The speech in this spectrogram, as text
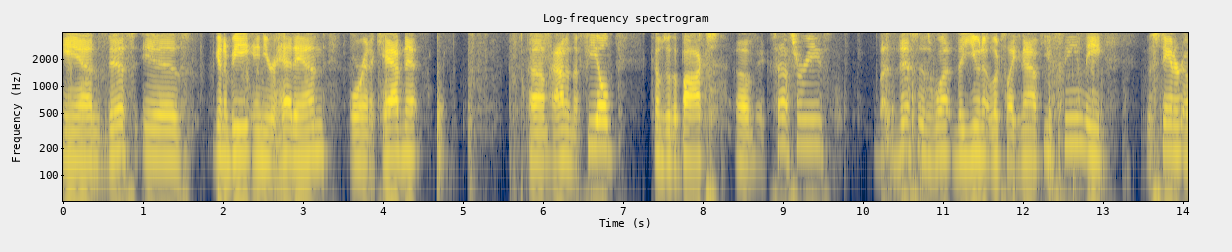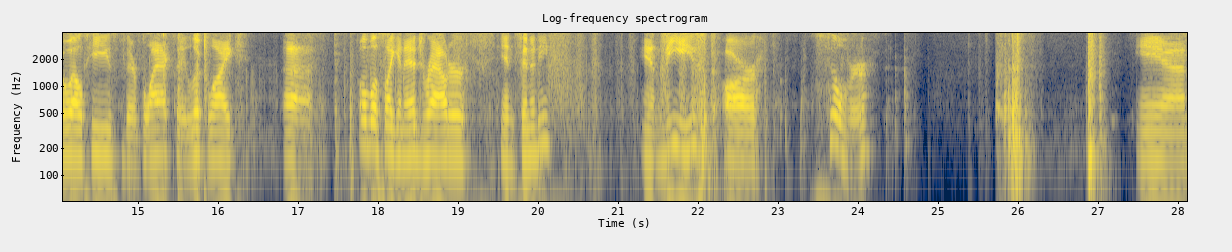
and this is going to be in your head end or in a cabinet um, out in the field. Comes with a box of accessories, but this is what the unit looks like. Now, if you've seen the the standard OLTs, they're black. They look like uh, almost like an EdgeRouter Infinity. And these are silver. And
